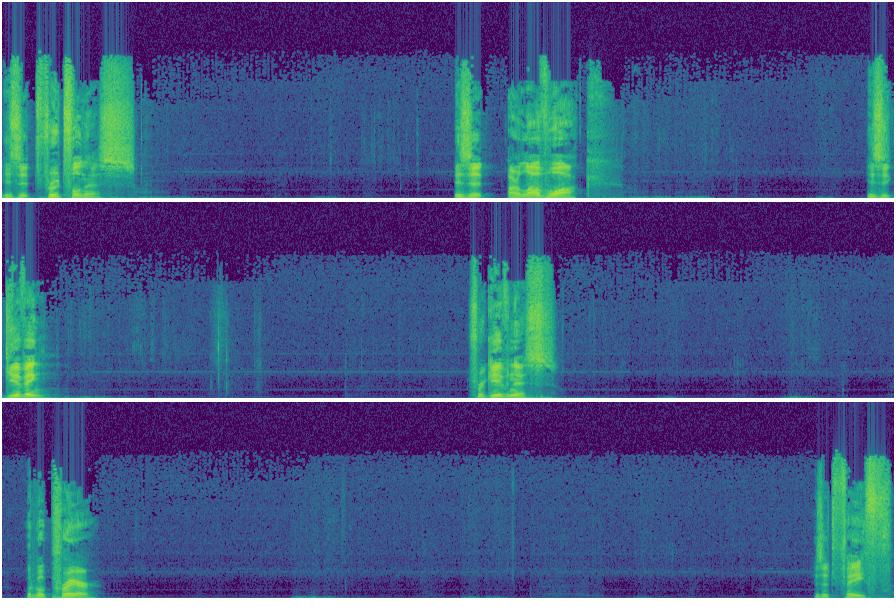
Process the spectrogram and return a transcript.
Is it fruitfulness? Is it our love walk? Is it giving? Forgiveness? What about prayer? Is it faith?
